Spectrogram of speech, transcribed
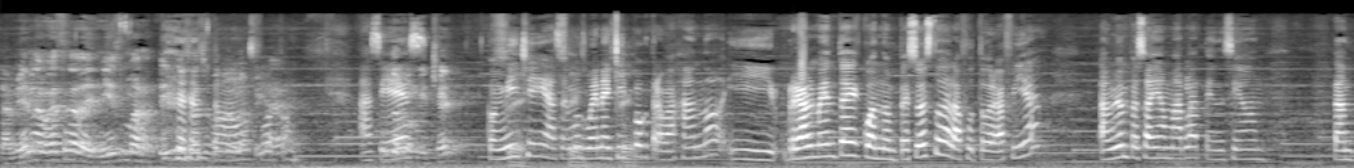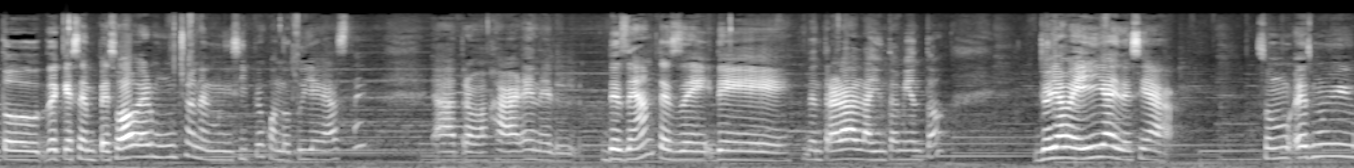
también la maestra Denise Martínez hace fotografía. ¿eh? Así es. Con Michelle. Con Michi, hacemos buen equipo trabajando y realmente cuando empezó esto de la fotografía, a mí me empezó a llamar la atención, tanto de que se empezó a ver mucho en el municipio cuando tú llegaste a trabajar en el, desde antes de, de, entrar al ayuntamiento, yo ya veía y decía, son, es muy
